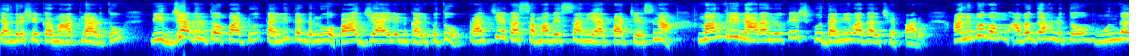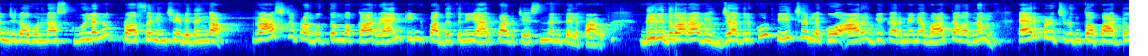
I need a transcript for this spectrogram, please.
చంద్రశేఖర్ మాట్లాడుతూ విద్యార్థులతో పాటు తల్లిదండ్రులు ఉపాధ్యాయులను కలుపుతూ ప్రత్యేక సమావేశాన్ని ఏర్పాటు చేసిన మంత్రి నారా లోకేష్కు ధన్యవాదాలు చెప్పారు. అనుభవం అవగాహనతో ముందంజలో ఉన్న స్కూళ్ళను ప్రోత్సహించే విధంగా రాష్ట్ర ప్రభుత్వం ఒక ర్యాంకింగ్ పద్ధతిని ఏర్పాటు చేసిందని తెలిపారు. దీని ద్వారా విద్యార్థులకు టీచర్లకు ఆరోగ్యకరమైన వాతావరణం ఏర్పరచడంతో పాటు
